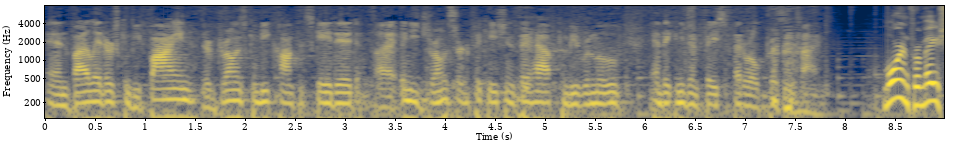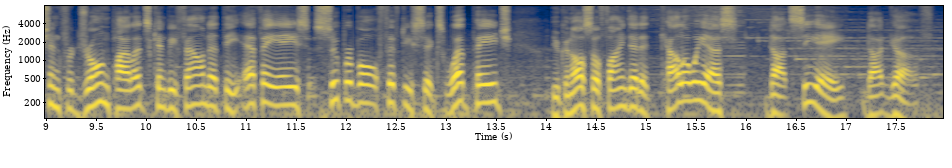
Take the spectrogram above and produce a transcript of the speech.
and violators can be fined, their drones can be confiscated, uh, any drone certifications they have can be removed, and they can even face federal prison time. More information for drone pilots can be found at the FAA's Super Bowl 56 webpage. You can also find it at caloes.ca.gov.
